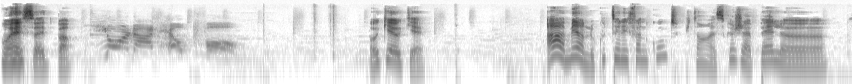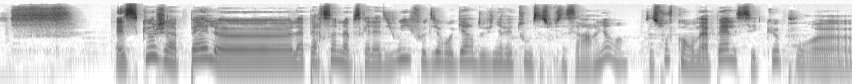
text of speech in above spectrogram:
Ouais, ça aide pas. You're not helpful. Ok, ok. Ah merde, le coup de téléphone compte Putain, est-ce que j'appelle... euh, Est-ce que j'appelle euh, la personne là? Parce qu'elle a dit oui, il faut dire au gars de et tout. Mais ça se trouve, ça sert à rien. hein. Ça se trouve, quand on appelle, c'est que pour, euh,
